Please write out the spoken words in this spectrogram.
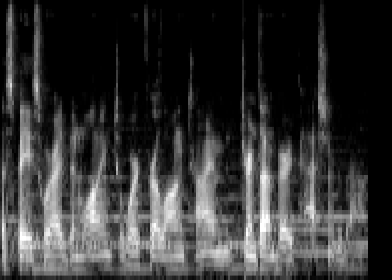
a space where I'd been wanting to work for a long time. It turns out I'm very passionate about.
